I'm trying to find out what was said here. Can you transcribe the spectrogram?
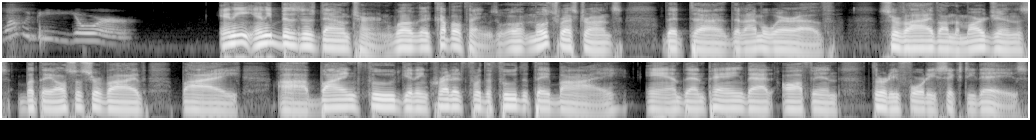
what would be your Any any business downturn? Well, a couple of things. Well, most restaurants that uh, that I'm aware of survive on the margins, but they also survive by uh, buying food, getting credit for the food that they buy, and then paying that off in 30, 40, 60 days.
